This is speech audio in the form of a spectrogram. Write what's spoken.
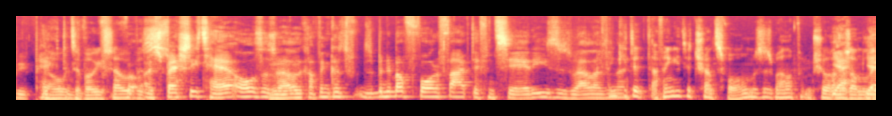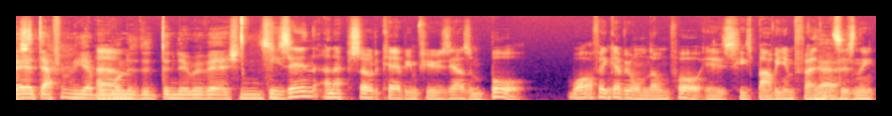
we've picked, Loads of voiceovers. especially Turtles as well. Mm. I think 'cause there's been about four or five different series as well, I think he did. I think he did Transformers as well. I'm sure that yeah, was on the yeah, yeah, definitely. Yeah, but Um, one of the, the newer versions. He's in an episode of Curb Your Enthusiasm, but what I think everyone known for is he's Barry and Friends, Yeah. isn't he?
